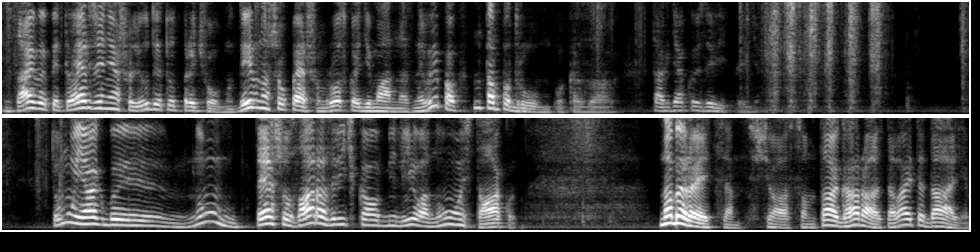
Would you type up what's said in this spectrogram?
Зайве підтвердження, що люди тут при чому. Дивно, що в першому розкладі ман нас не випав, ну там по-другому показали. Так, дякую за відповідь. Тому якби, ну, те, що зараз річка обміліла, ну ось так от. Набереться з часом. Так, гаразд, давайте далі.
